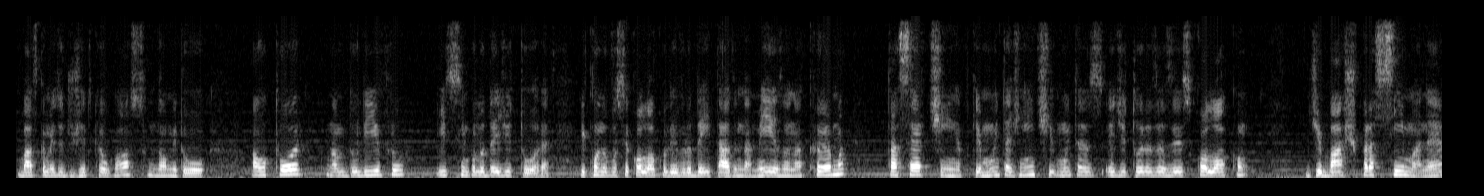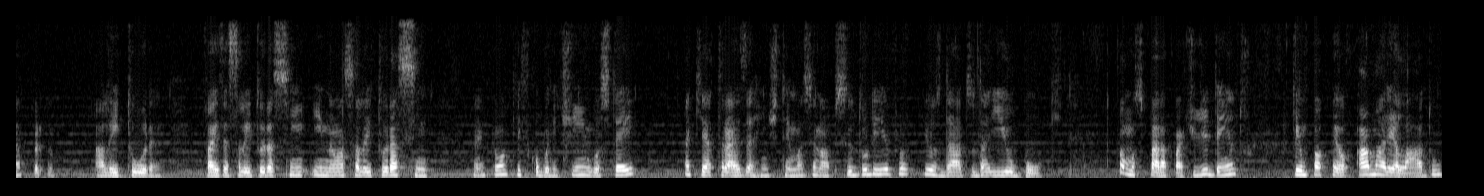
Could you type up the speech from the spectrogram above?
basicamente do jeito que eu gosto, nome do autor, nome do livro e símbolo da editora. E quando você coloca o livro deitado na mesa ou na cama, tá certinho, porque muita gente, muitas editoras às vezes colocam de baixo para cima, né, a leitura. Faz essa leitura assim e não essa leitura assim. Né? Então aqui ficou bonitinho, gostei. Aqui atrás a gente tem uma sinopse do livro e os dados da. Então, vamos para a parte de dentro. Tem um papel amarelado,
